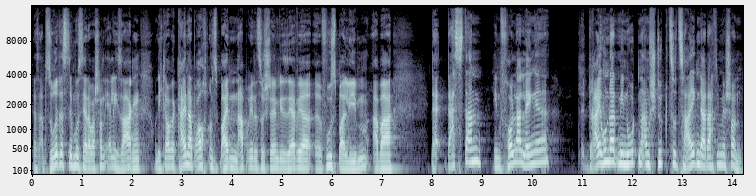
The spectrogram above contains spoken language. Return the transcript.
Das Absurdeste muss ich ja aber schon ehrlich sagen und ich glaube, keiner braucht uns beiden in Abrede zu stellen, wie sehr wir äh, Fußball lieben, aber da, das dann in voller Länge 300 Minuten am Stück zu zeigen, da dachte ich mir schon,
